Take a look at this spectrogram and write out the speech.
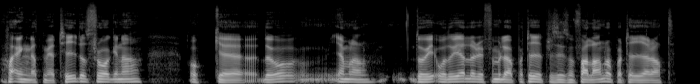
har ägnat mer tid åt frågorna och, eh, då, då, menar, då, och då gäller det för Miljöpartiet, precis som för alla andra partier, att,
